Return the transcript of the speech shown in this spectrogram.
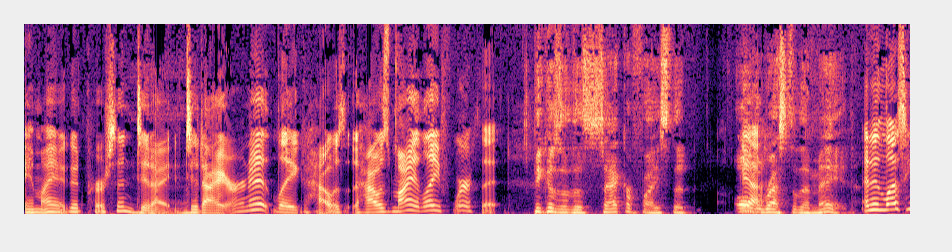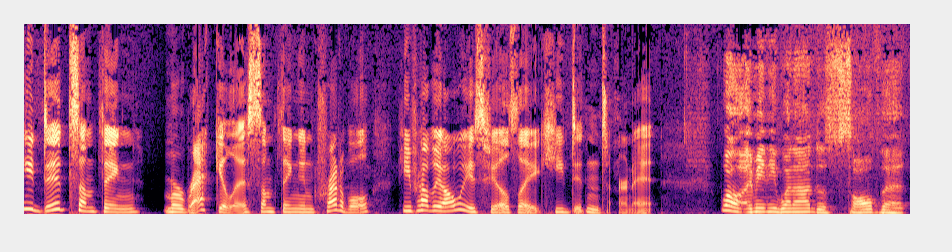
"Am I a good person? Did I Mm-hmm. did I earn it? Like how is how is my life worth it?" Because of the sacrifice that all Yeah. the rest of them made. And unless he did something miraculous, something incredible, he probably always feels like he didn't earn it. Well, I mean, he went on to solve that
